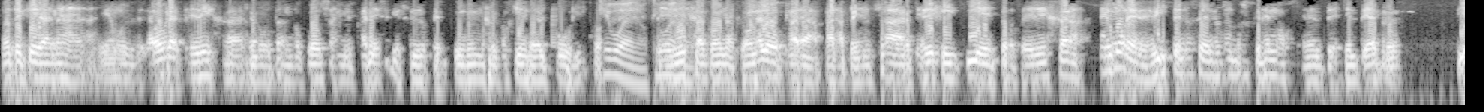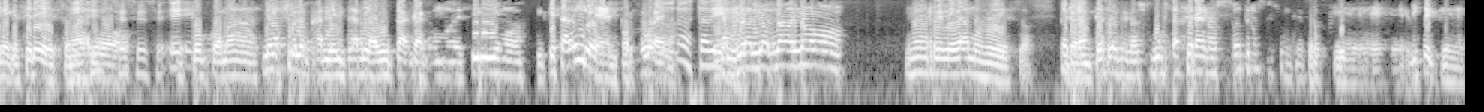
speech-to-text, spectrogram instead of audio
no te queda nada, digamos, la obra te deja rebotando cosas, me parece que es lo que estuvimos recogiendo del público. Qué bueno, qué te bueno. deja con, con algo para, para pensar, te deja inquieto, te deja, te mueve, ¿viste? No sé, nosotros queremos en el, te- el teatro tiene que ser eso, Sí, sí, algo sí, sí, sí. Eh, un poco más, no solo calentar la butaca como decimos, y que está bien, porque bueno, No, no, está bien. digamos, no, no, no, no, no renegamos de eso. pero, el teatro que nos gusta hacer a nosotros es un teatro que, viste, que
